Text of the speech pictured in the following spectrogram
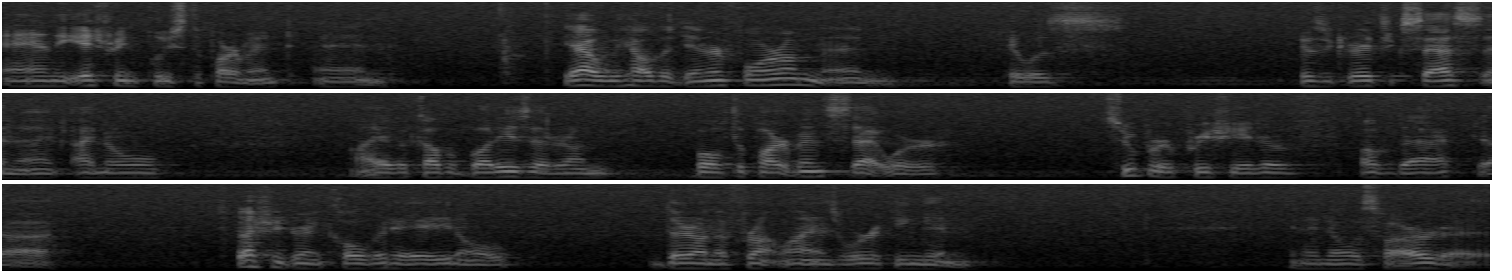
and the Ishpeming Police Department, and yeah, we held a dinner for them, and it was it was a great success. And I, I know I have a couple buddies that are on both departments that were super appreciative of that, uh, especially during COVID. Hey, you know, they're on the front lines working, and and I know it's hard. Uh,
